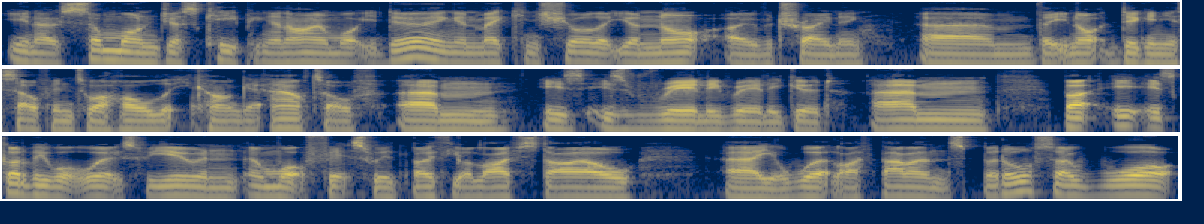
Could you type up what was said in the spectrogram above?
you know, someone just keeping an eye on what you're doing and making sure that you're not overtraining, um, that you're not digging yourself into a hole that you can't get out of, um, is is really really good. Um, but it, has got to be what works for you and, and what fits with both your lifestyle, uh, your work life balance, but also what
